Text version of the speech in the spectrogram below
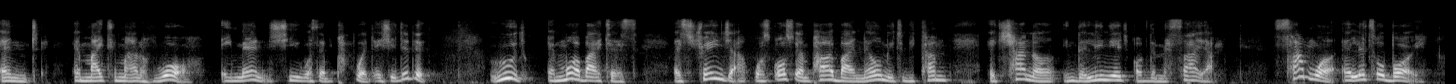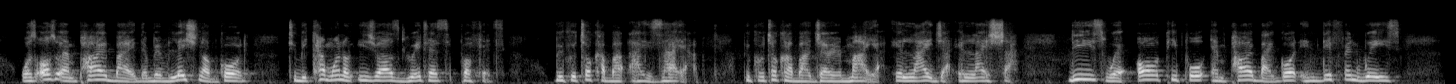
and a mighty man of war. Amen. She was empowered and she did it. Ruth, a Moabitess, a stranger, was also empowered by Naomi to become a channel in the lineage of the Messiah. Samuel, a little boy, was also empowered by the revelation of God to become one of Israel's greatest prophets. We could talk about Isaiah. We could talk about Jeremiah, Elijah, Elisha. These were all people empowered by God in different ways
